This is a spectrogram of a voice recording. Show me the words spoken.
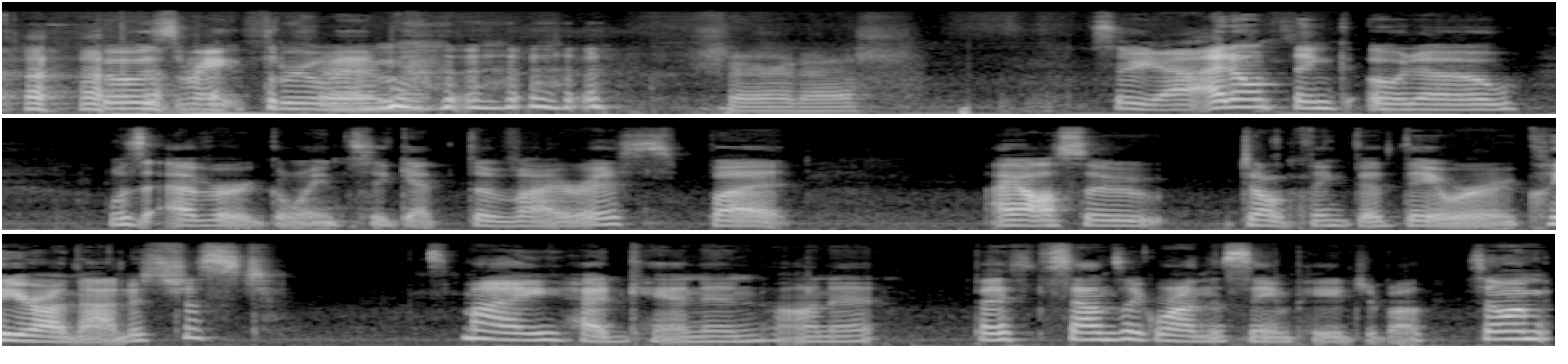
goes right through Fair him fair enough. So yeah, I don't think Odo was ever going to get the virus, but I also don't think that they were clear on that. It's just it's my head canon on it. But it sounds like we're on the same page about. So I'm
